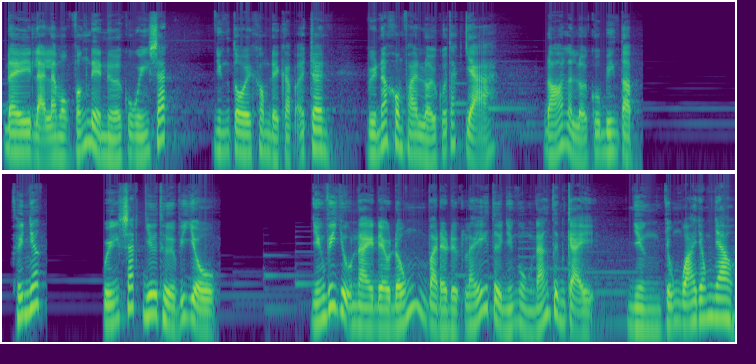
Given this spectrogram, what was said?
Đây lại là một vấn đề nữa của quyển sách, nhưng tôi không đề cập ở trên vì nó không phải lỗi của tác giả, đó là lỗi của biên tập. Thứ nhất, quyển sách dư thừa ví dụ. Những ví dụ này đều đúng và đều được lấy từ những nguồn đáng tin cậy, nhưng chúng quá giống nhau.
